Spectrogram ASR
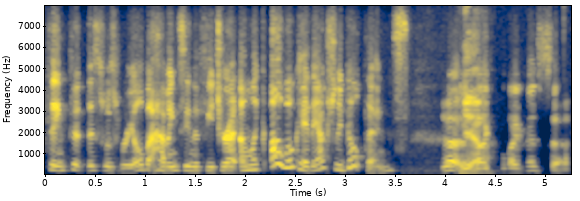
think that this was real. But having seen the featurette, I'm like, oh, okay, they actually built things. Yeah, it's Yeah. like the Les Mis set.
